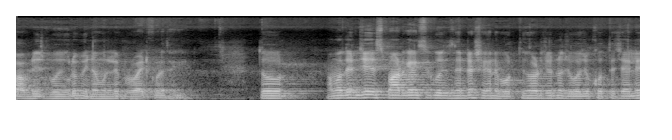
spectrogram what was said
পাবলিশ বইগুলো বিনামূল্যে প্রোভাইড করে থাকি। তো আমাদের যে স্মার্ট গ্যালাক্সি কোচিং সেন্টার সেখানে ভর্তি হওয়ার জন্য যোগাযোগ করতে চাইলে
